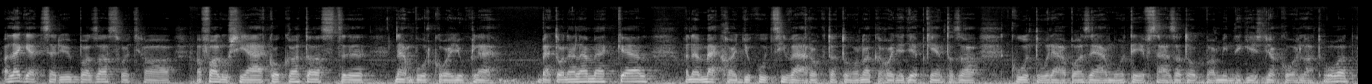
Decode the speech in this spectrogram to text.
a legegyszerűbb az az, hogyha a falusi árkokat azt nem burkoljuk le betonelemekkel, hanem meghagyjuk úgy szivárogtatónak, ahogy egyébként az a kultúrában az elmúlt évszázadokban mindig is gyakorlat volt,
